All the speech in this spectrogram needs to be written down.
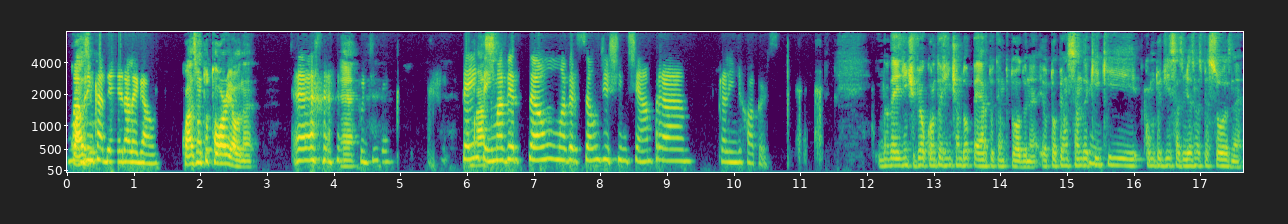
uma quase, brincadeira legal. Quase um tutorial, né? É. é. Podia. Tem, Mas... tem uma versão, uma versão de Xinxian para para Lindy Hoppers. Daí a gente vê o quanto a gente andou perto o tempo todo, né? Eu tô pensando aqui Sim. que, como tu disse, as mesmas pessoas, né?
